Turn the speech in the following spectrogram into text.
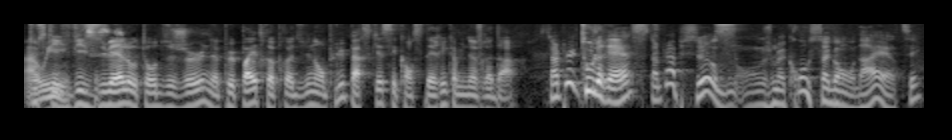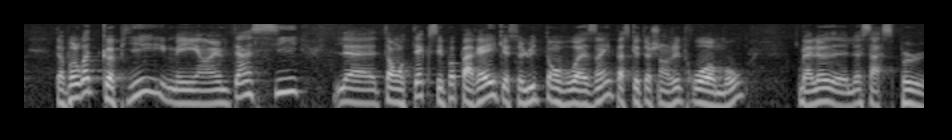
ah tout ce oui, qui est visuel autour du jeu ne peut pas être reproduit non plus parce que c'est considéré comme une œuvre d'art. C'est un peu tout le reste. C'est un peu absurde. Je me crois au secondaire, tu sais. T'as pas le droit de copier, mais en même temps, si le, ton texte n'est pas pareil que celui de ton voisin parce que tu as changé trois mots, ben là, là ça se peut.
